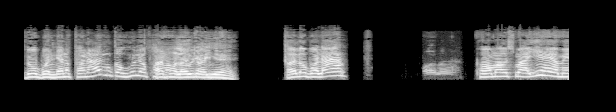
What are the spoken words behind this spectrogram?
જો બોન્યાનો ફોન આવે હું કહું ને ફોન. હેલો બોના ફોર્મ હાઉસમાં આવીએ હે અમે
